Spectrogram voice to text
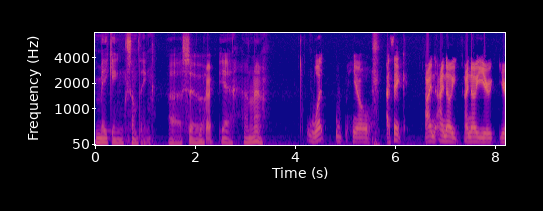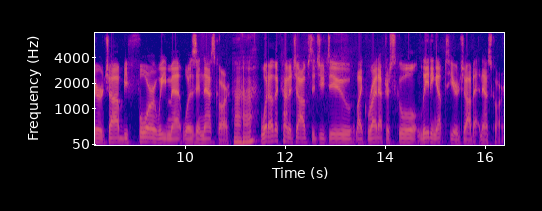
making something. Uh, so Okay. yeah, I don't know. What you know, I think I, I know I know your your job before we met was in NASCAR. Uh huh. What other kind of jobs did you do like right after school leading up to your job at NASCAR?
